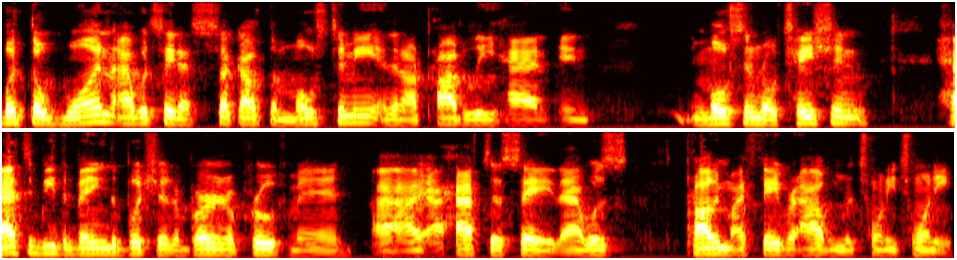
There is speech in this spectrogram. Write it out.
but the one I would say that stuck out the most to me and that I probably had in most in rotation had to be the Benny the Butcher, the Burden of Proof, man. I, I have to say that was probably my favorite album of 2020,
